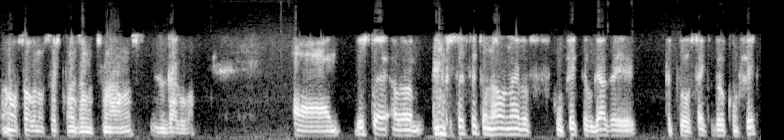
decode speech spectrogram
особено усещане за националност и за загуба. Вижте, присъствието на ОНЕ в конфликта в Газа е като всеки друг конфликт,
